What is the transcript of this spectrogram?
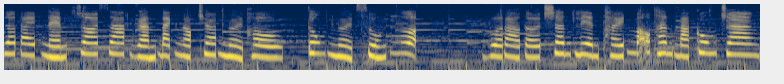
giơ tay ném roi ra gắn bạch ngọc cho người hầu, tung người xuống ngựa. Vừa vào tới sân liền thấy mẫu thân mặc cung trang,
